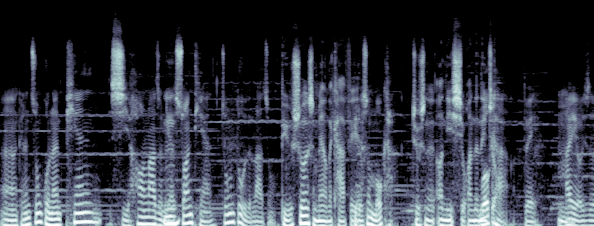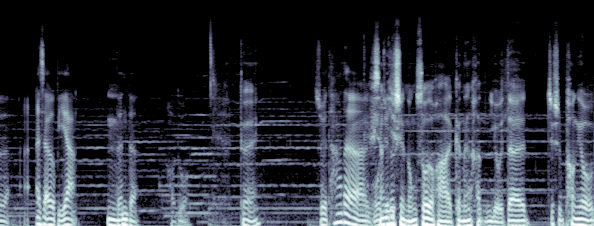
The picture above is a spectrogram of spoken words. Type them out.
嗯、可能中国人偏喜好那种比较嗯酸甜、中度的那种，比如说什么样的咖啡、啊？比如说摩卡、就是那啊你喜欢的那种，摩卡，对，嗯。还有就是埃塞俄比亚嗯。等等，好多。对，所以它的我像意式浓缩的话，可能很有的就是朋友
